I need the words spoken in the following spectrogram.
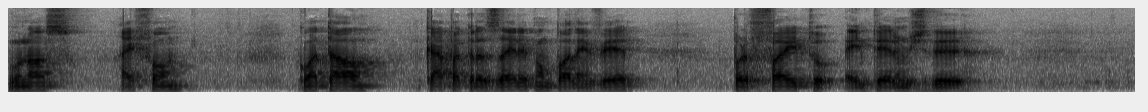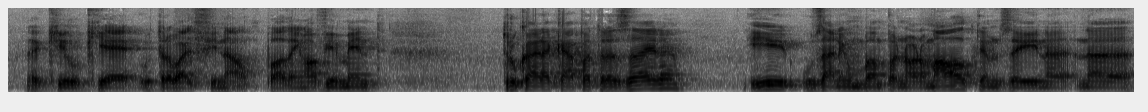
o nosso iPhone com a tal capa traseira, como podem ver, perfeito em termos de daquilo que é o trabalho final. Podem obviamente trocar a capa traseira e usarem um bumper normal que temos aí na, na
